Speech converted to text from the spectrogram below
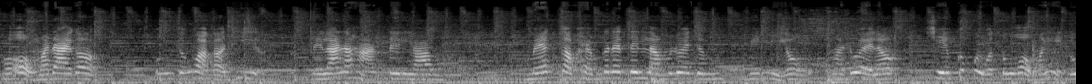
พอออกมาได้ก็ตรงจังหวะกับที่ในร้านอาหารเต้นรำแม็กกับแพมก็ได้เต้นรำมาด้วยจนบินหนีออกมาด้วยแล้วเชฟก็เปิดประตูออกมาเห็นก็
